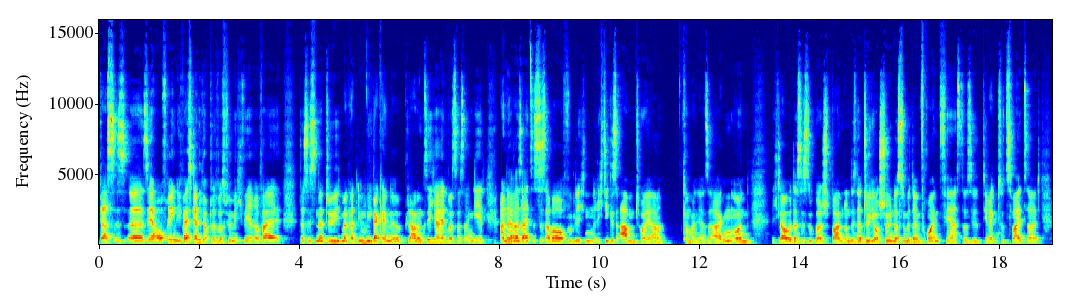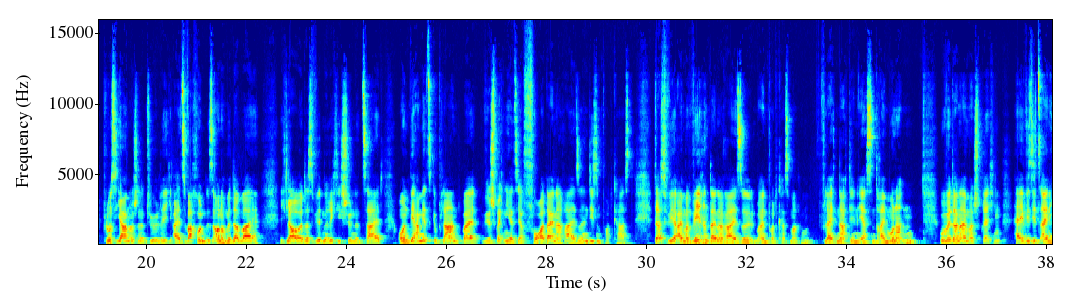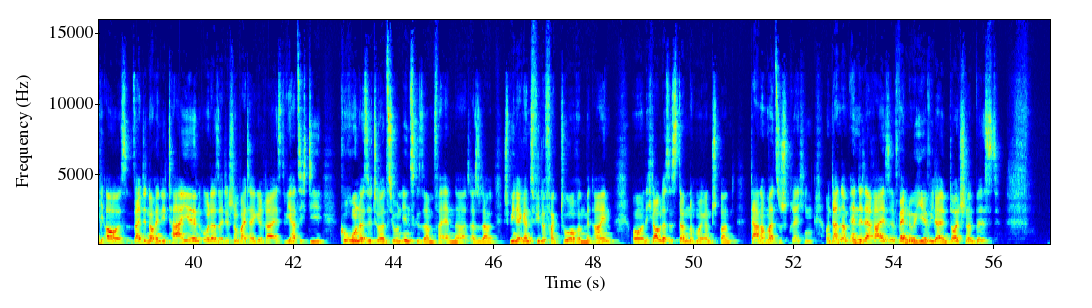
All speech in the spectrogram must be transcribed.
Das ist äh, sehr aufregend. Ich weiß gar nicht, ob das was für mich wäre, weil das ist natürlich, man hat irgendwie gar keine Planungssicherheit, was das angeht. Andererseits ist es aber auch wirklich ein richtiges Abenteuer, kann man ja sagen. Und ich glaube, das ist super spannend und ist natürlich auch schön, dass du mit deinem Freund fährst, dass ihr direkt zu zweit seid. Plus Janosch natürlich, als Wachhund ist auch noch mit dabei. Ich glaube, das wird eine richtig schöne Zeit. Und wir haben jetzt geplant, weil wir sprechen jetzt ja vor deiner Reise in diesem Podcast, dass wir einmal während deiner Reise einen Podcast machen, vielleicht nach den ersten drei Monaten, wo wir dann einmal sprechen, hey, wie sieht's eigentlich aus? Seid ihr noch in Italien oder seid ihr schon weitergereist? Wie hat sich die Corona-Situation insgesamt verändert. Also da spielen ja ganz viele Faktoren mit ein. Und ich glaube, das ist dann nochmal ganz spannend, da nochmal zu sprechen. Und dann am Ende der Reise, wenn du hier wieder in Deutschland bist,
